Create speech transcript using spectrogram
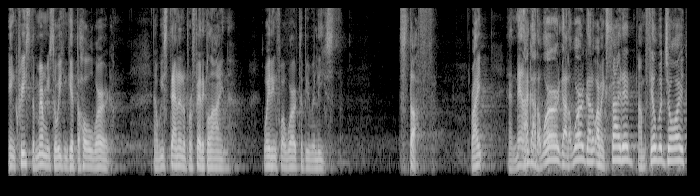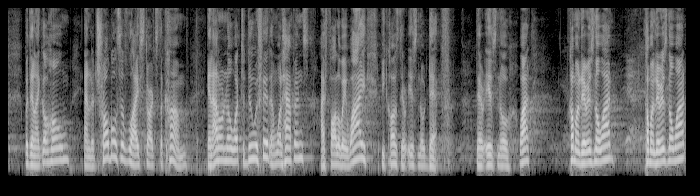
increase the memory so we can get the whole word. And we stand in a prophetic line, waiting for a word to be released stuff, right? And man, I got a word, got a word, got a, I'm excited, I'm filled with joy, but then I go home and the troubles of life starts to come and I don't know what to do with it and what happens? I fall away. Why? Because there is no depth. There is no what? Come on, there is no what? Come on, there is no what?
